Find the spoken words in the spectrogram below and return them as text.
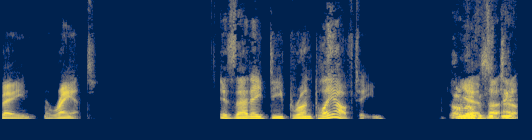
Bane, Morant. Is that a deep run playoff team? I don't know if it's a deep.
